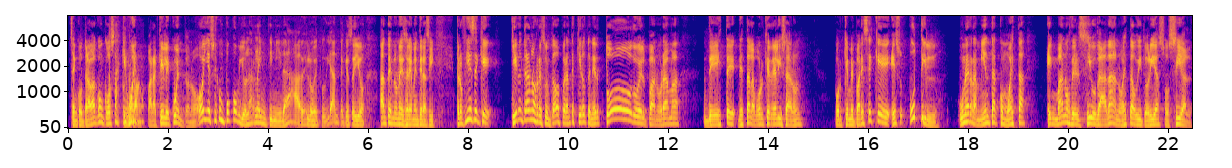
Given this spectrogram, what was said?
se encontraba con cosas que, bueno, ¿para qué le cuento? no? Oye, eso es un poco violar la intimidad de los estudiantes, qué sé yo. Antes no necesariamente era así. Pero fíjese que quiero entrar en los resultados, pero antes quiero tener todo el panorama de, este, de esta labor que realizaron, porque me parece que es útil una herramienta como esta en manos del ciudadano, esta auditoría social.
